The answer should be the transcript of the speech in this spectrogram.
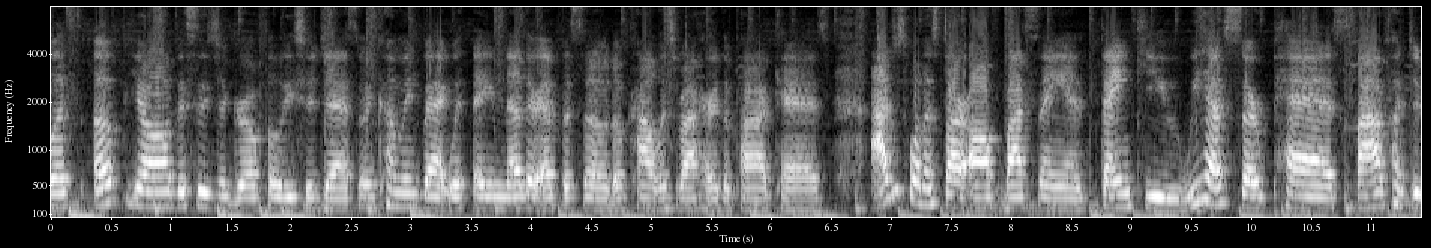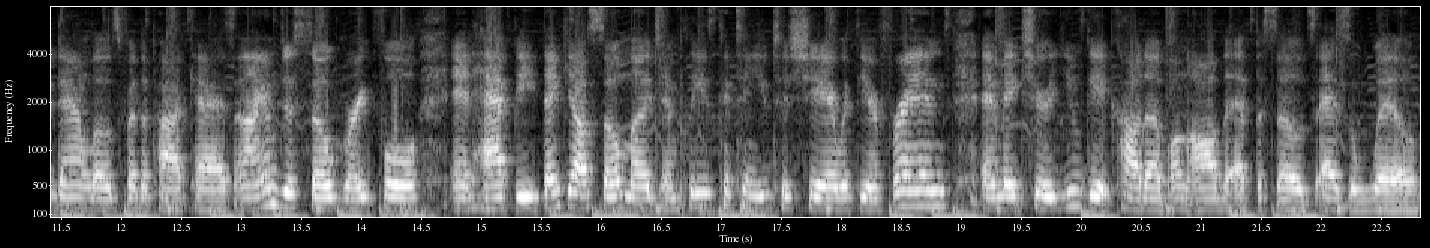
What's up, y'all? This is your girl Felicia Jasmine coming back with another episode of College by Her, the podcast. I just want to start off by saying thank you. We have surpassed 500 downloads for the podcast, and I am just so grateful and happy. Thank y'all so much, and please continue to share with your friends and make sure you get caught up on all the episodes as well.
